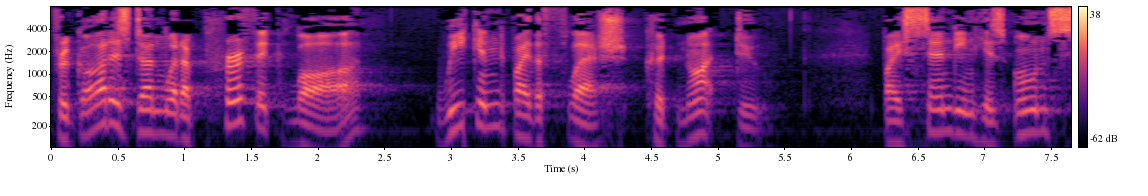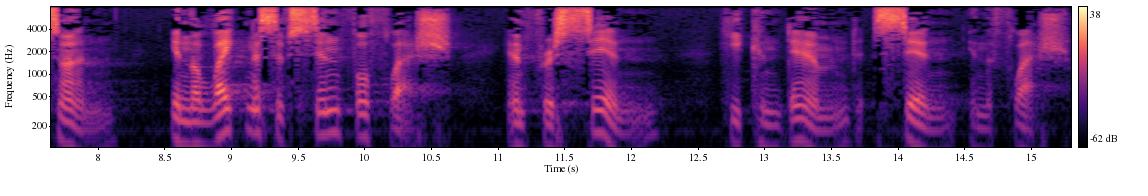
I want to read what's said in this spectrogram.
for God has done what a perfect law, weakened by the flesh, could not do by sending his own Son in the likeness of sinful flesh, and for sin, he condemned sin in the flesh.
